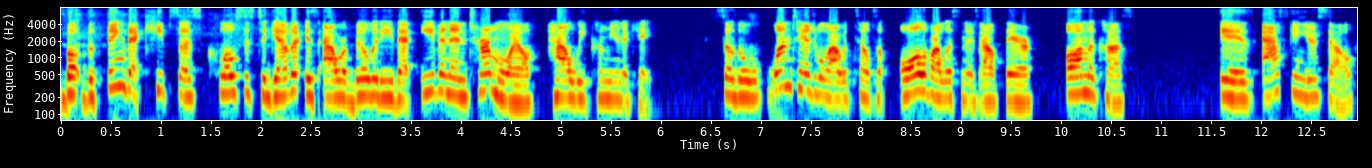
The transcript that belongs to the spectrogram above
But the thing that keeps us closest together is our ability that even in turmoil, how we communicate. So the one tangible I would tell to all of our listeners out there on the cusp is asking yourself,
